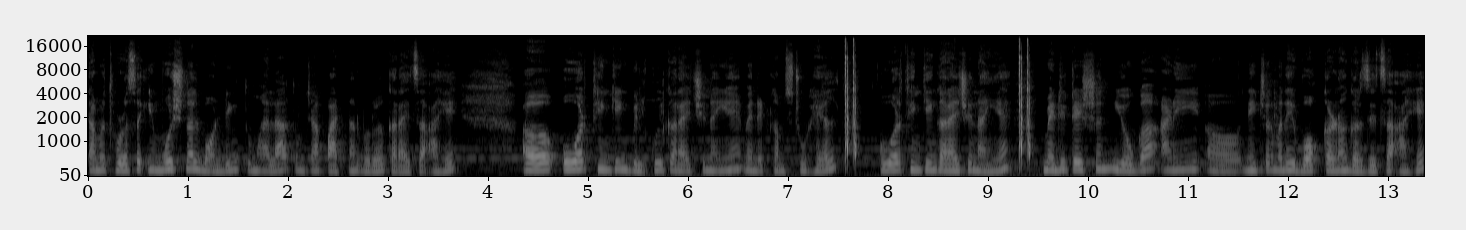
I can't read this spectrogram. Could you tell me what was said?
त्यामुळे थोडंसं इमोशनल बॉन्डिंग तुम्हाला तुमच्या पार्टनरबरोबर करायचं आहे. ओवर थिंकिंग बिलकुल करायची नाही आहे when it comes to health overthinking करायची नाही आहे मेडिटेशन योगा आणि नेचरमध्ये वॉक करणं गरजेचं आहे.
